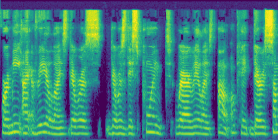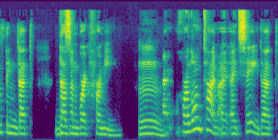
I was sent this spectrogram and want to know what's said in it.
for me i realized there was there was this point where i realized oh okay there is something that doesn't work for me Mm. For a long time, I, would say that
